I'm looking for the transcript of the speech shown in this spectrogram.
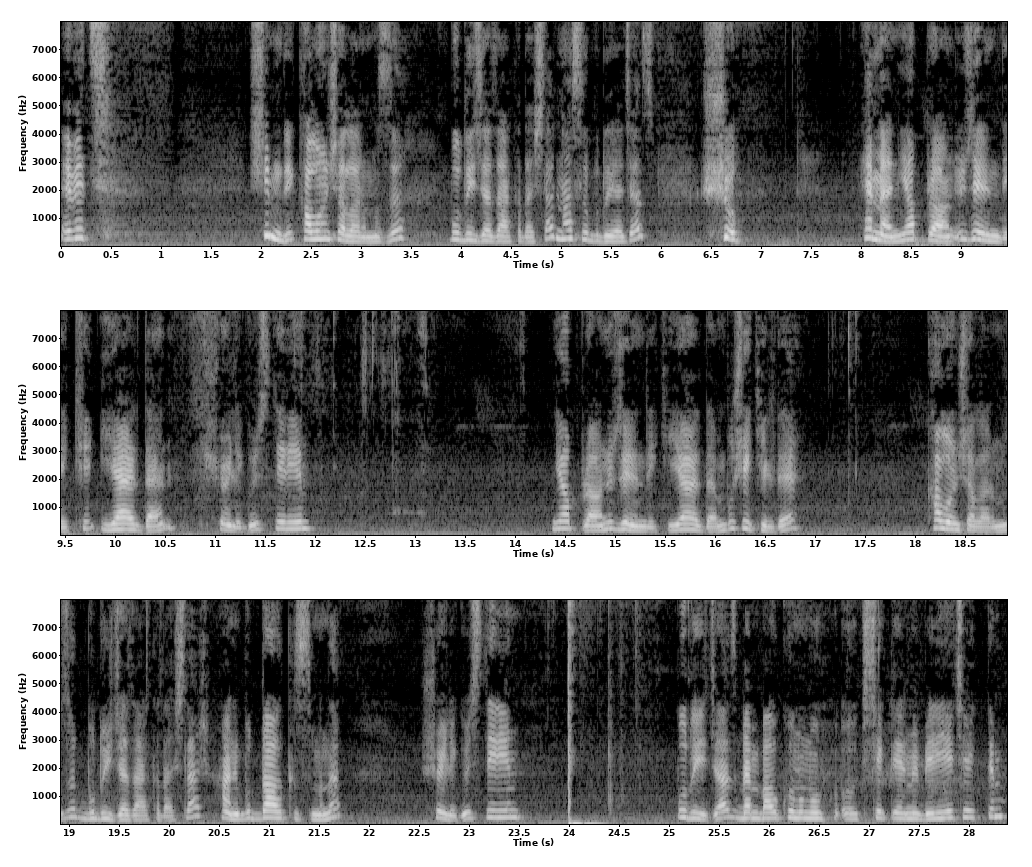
Evet. Şimdi kalonşalarımızı budayacağız arkadaşlar. Nasıl budayacağız? Şu hemen yaprağın üzerindeki yerden şöyle göstereyim. Yaprağın üzerindeki yerden bu şekilde kalonşalarımızı budayacağız arkadaşlar. Hani bu dal kısmını Şöyle göstereyim. Budayacağız. Ben balkonumu, e, çiçeklerimi beriye çektim.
